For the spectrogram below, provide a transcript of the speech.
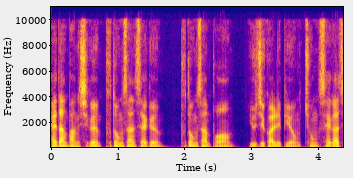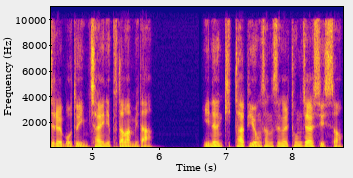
해당 방식은 부동산 세금, 부동산 보험, 유지관리 비용 총 3가지를 모두 임차인이 부담합니다. 이는 기타 비용 상승을 통제할 수 있어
